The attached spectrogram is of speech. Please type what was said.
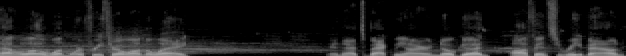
Hallowell, one more free throw on the way. And that's back the iron, no good. Offensive rebound.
